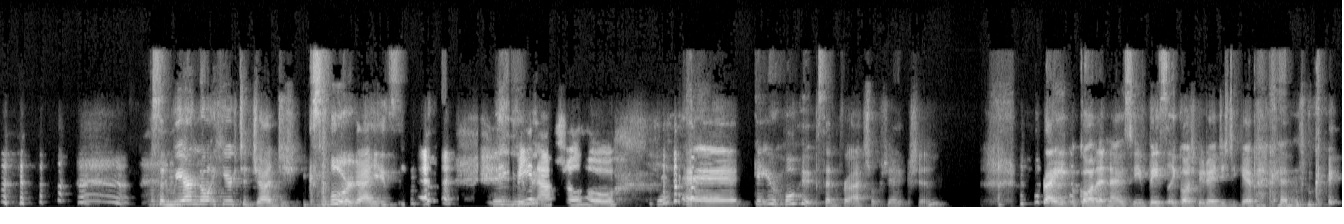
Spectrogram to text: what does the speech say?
Listen, we are not here to judge, explore, guys. Me your an astral hoe. Yeah, get your whole hoops in for astral projection. right, got it now. So you've basically got to be ready to get back in. Okay.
